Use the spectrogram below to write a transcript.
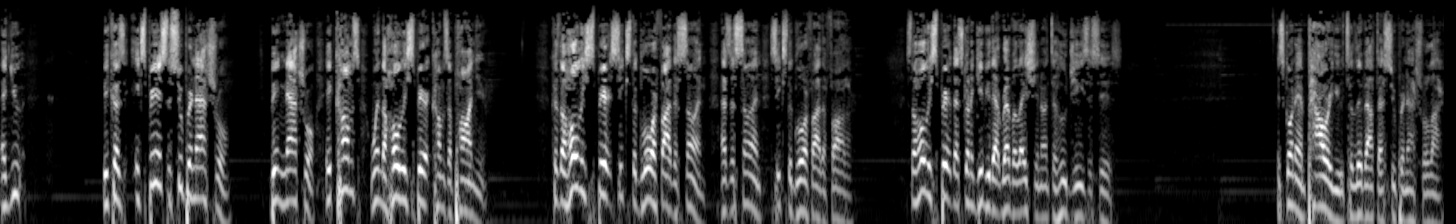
and you, because experience the supernatural being natural. It comes when the Holy Spirit comes upon you. Because the Holy Spirit seeks to glorify the Son as the Son seeks to glorify the Father. It's the Holy Spirit that's going to give you that revelation unto who Jesus is. It's going to empower you to live out that supernatural life.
